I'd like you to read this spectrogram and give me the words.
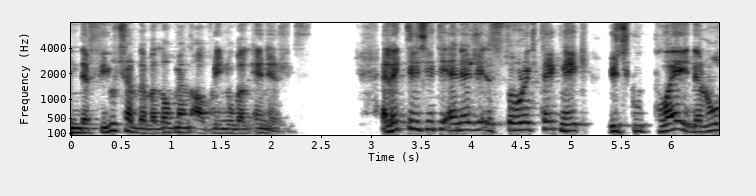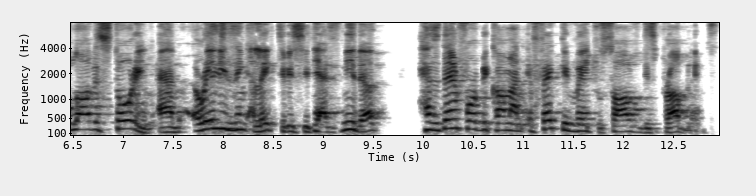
in the future development of renewable energies. Electricity energy storage technique, which could play the role of storing and releasing electricity as needed, has therefore become an effective way to solve these problems.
